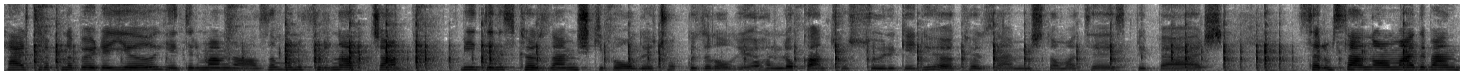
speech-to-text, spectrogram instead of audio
Her tarafına böyle yağı yedirmem lazım. Bunu fırına atacağım. Bildiğiniz közlenmiş gibi oluyor. Çok güzel oluyor. Hani lokanta usulü geliyor. Közlenmiş domates, biber. Sarımsağı normalde ben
